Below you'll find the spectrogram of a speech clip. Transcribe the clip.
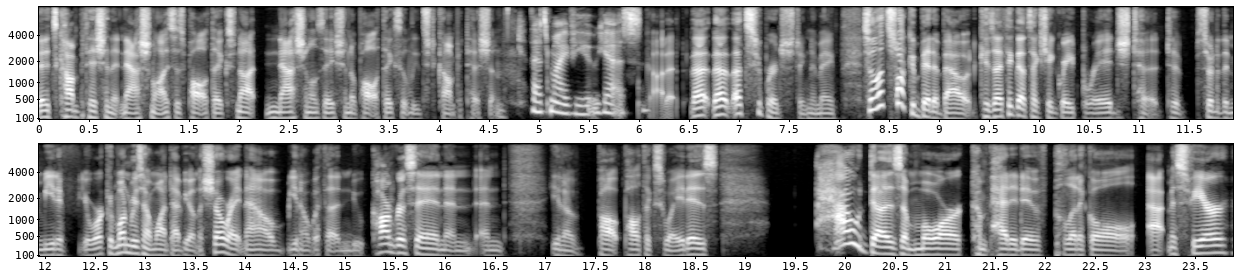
that it's competition that nationalizes politics, not nationalization of politics that leads to competition. That's my view. Yes. Got it. That, that that's super interesting to me. So let's talk a bit about because I think that's actually a great bridge to to sort of the meat of your work. And one reason I want to have you on the show right now, you know, with a new Congress in and and you know pol- politics the way it is. How does a more competitive political atmosphere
